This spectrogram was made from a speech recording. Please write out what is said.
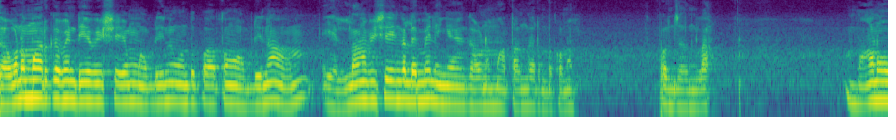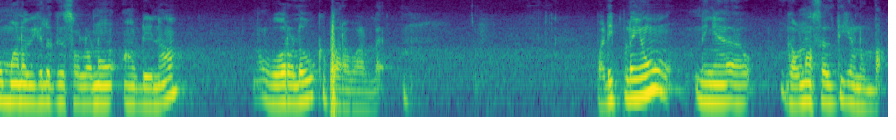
கவனமாக இருக்க வேண்டிய விஷயம் அப்படின்னு வந்து பார்த்தோம் அப்படின்னா எல்லா விஷயங்கள்லையுமே நீங்கள் கவனமாக தாங்க இருந்துக்கணும். புரிஞ்சுதுங்களா? மாணவ மாணவிகளுக்கு சொல்லணும் அப்படின்னா ஓரளவுக்கு பரவாயில்ல. படிப்புலையும் நீங்கள் கவனம் செலுத்திக்கணும் தான்.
